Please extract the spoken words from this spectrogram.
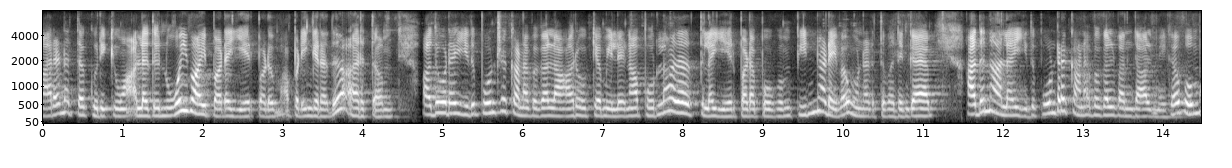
மரணத்தை குறிக்கும் அல்லது நோய்வாய்ப்பட ஏற்படும் அப்படிங்கிறது அர்த்தம். அதோட இது போன்ற கனவுகள் ஆரோக்கியம் இல்லைன்னா பொருளாதாரத்தில் ஏற்பட போகும் பின்னடைவை உணர்த்துவதுங்க. அதனால் இது போன்ற கனவுகள் வந்தால் மிகவும்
